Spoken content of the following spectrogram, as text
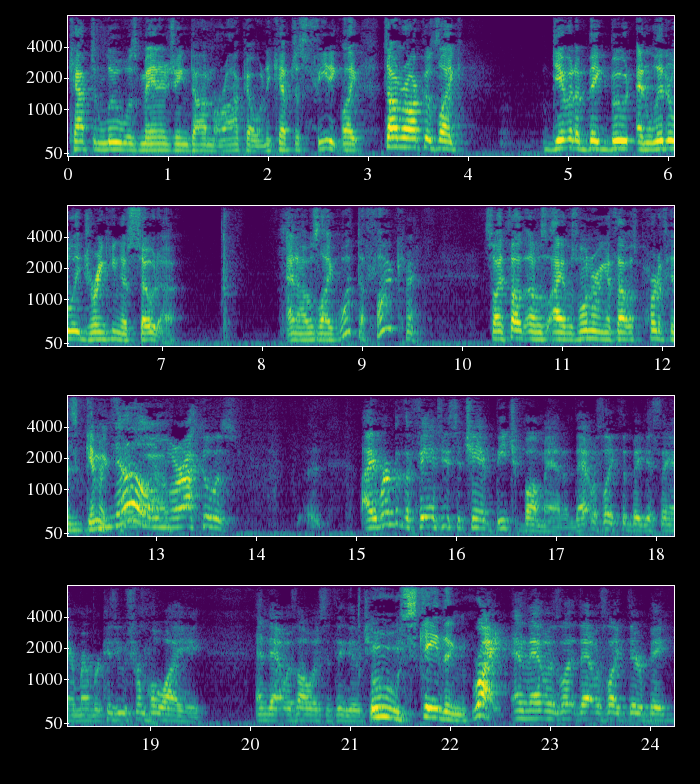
Captain Lou was managing Don Muraco, and he kept just feeding. Like Don Muraco's like giving a big boot and literally drinking a soda, and I was like, what the fuck? So I thought I was I was wondering if that was part of his gimmick. No. Muraco was. I remember the fans used to chant "beach bum" at him. That was like the biggest thing I remember because he was from Hawaii, and that was always the thing they would chant. Ooh, scathing. Right, and that was like that was like their big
